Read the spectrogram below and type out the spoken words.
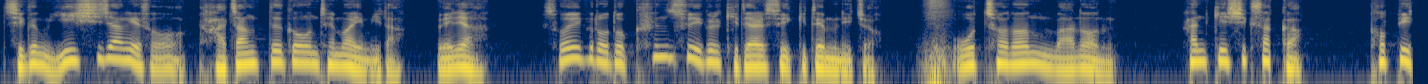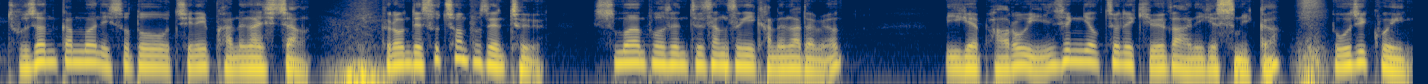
지금 이 시장에서 가장 뜨거운 테마입니다. 왜냐? 소액으로도 큰 수익을 기대할 수 있기 때문이죠. 5천원, 만원, 한 끼 식사값, 커피 두 잔 값만 있어도 진입 가능한 시장. 그런데 수천 퍼센트, 수만 퍼센트 상승이 가능하다면 이게 바로 인생 역전의 기회가 아니겠습니까? 도지코인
